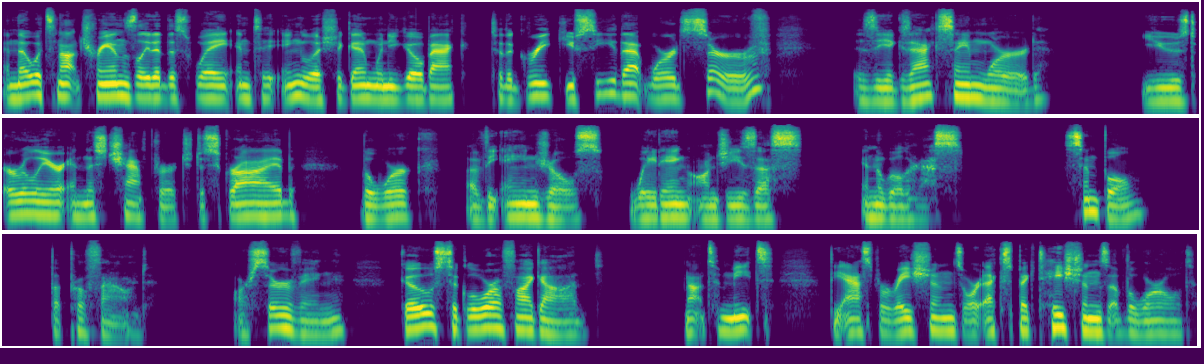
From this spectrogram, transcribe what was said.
and though it's not translated this way into English, again, when you go back to the Greek, you see that word serve is the exact same word used earlier in this chapter to describe the work of the angels waiting on Jesus in the wilderness. Simple, but profound. Our serving goes to glorify God, not to meet the aspirations or expectations of the world.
